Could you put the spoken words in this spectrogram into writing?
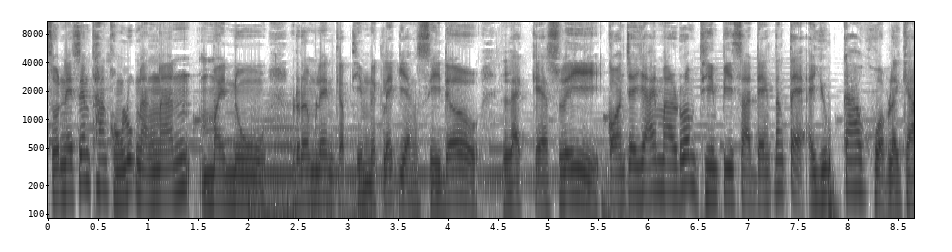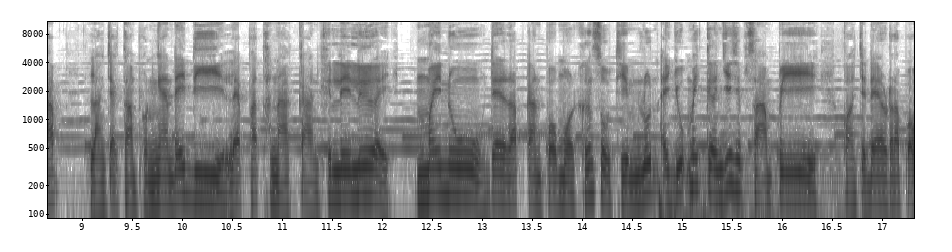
ส่วนในเส้นทางของลูกหนังนั้นไมนูเริ่มเล่นกับทีมเล็กๆ อย่างซีเดลและแกสลีย์ก่อนจะย้ายมาร่วมทีมปีศาจแดงตั้งแต่อายุ 9 ขวบเลยครับ หลังจากทำผลงานได้ดีและพัฒนาการขึ้นเรื่อยๆ ไมนูได้รับการโปรโมทขึ้นสู่ทีมรุ่นอายุไม่เกิน 23 ปี ก่อนจะได้รับโอ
